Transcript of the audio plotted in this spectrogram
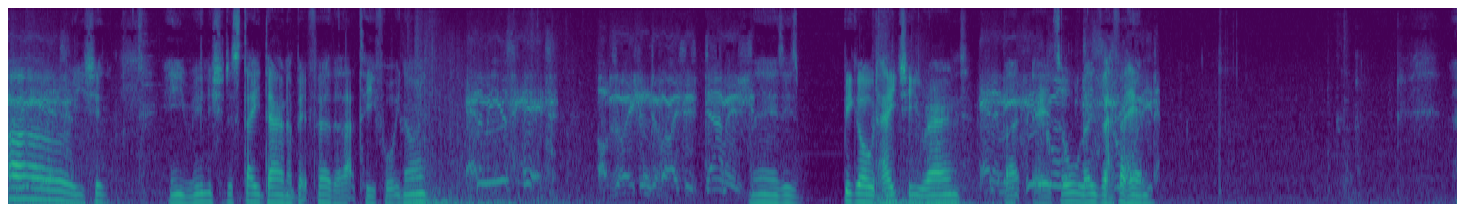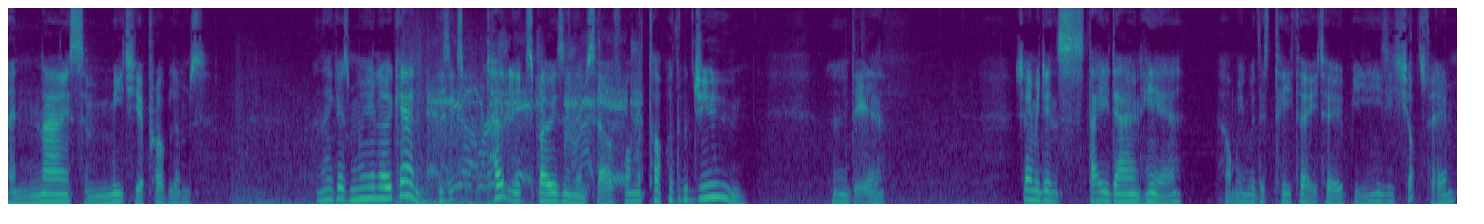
oh, he should. He really should have stayed down a bit further. That T49. Enemy is hit. Observation device is damaged. There's his big old HE round, but it's all over for him. And now some meteor problems. And there goes Mueller again. He's ex totally exposing himself on the top of the dune. Oh dear. Shame he didn't stay down here. Help me with this T-32. Be easy shots for him.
